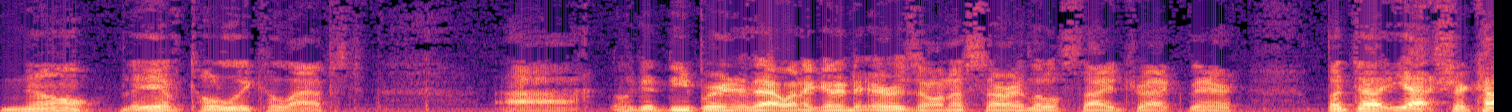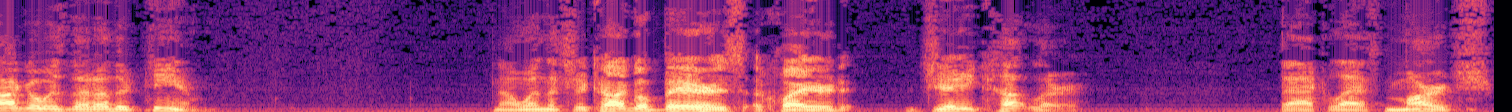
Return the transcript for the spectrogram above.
No, they have totally collapsed. Uh, I'll get deeper into that when I get into Arizona. Sorry, a little sidetrack there. But uh, yeah, Chicago is that other team. Now, when the Chicago Bears acquired Jay Cutler back last March,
